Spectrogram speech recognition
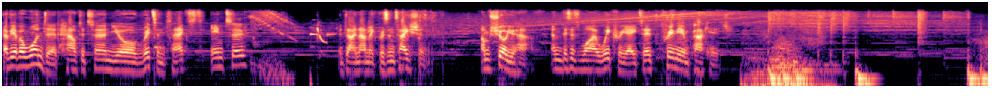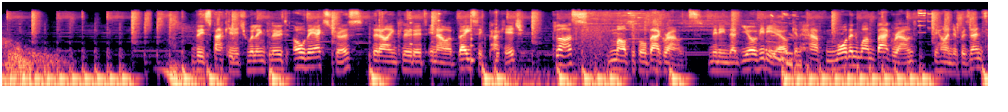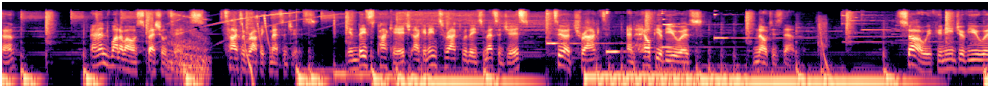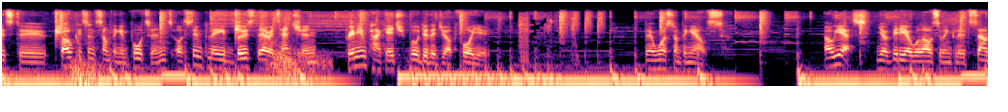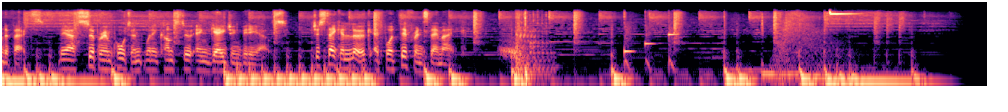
Have you ever wondered how to turn your written text into a dynamic presentation? I'm sure you have, and this is why we created Premium Package. This package will include all the extras that are included in our basic package, plus multiple backgrounds, meaning that your video can have more than one background behind the presenter, and one of our specialties, typographic messages. In this package, I can interact with these messages to attract and help your viewers notice them. So, if you need your viewers to focus on something important or simply boost their attention, Premium Package will do the job for you. There was something else. Oh yes, your video will also include sound effects. They are super important when it comes to engaging videos. Just take a look at what difference they make.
